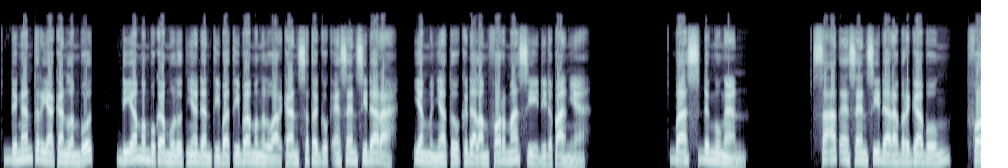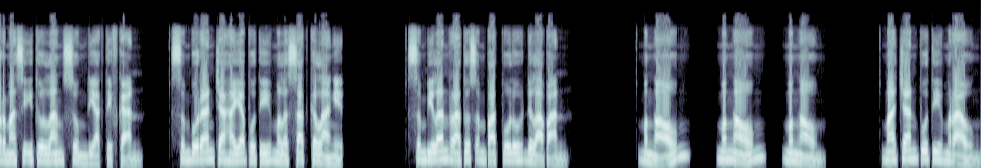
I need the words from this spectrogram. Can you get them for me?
Dengan teriakan lembut, dia membuka mulutnya dan tiba-tiba mengeluarkan seteguk esensi darah, yang menyatu ke dalam formasi di depannya. Bas dengungan. Saat esensi darah bergabung, formasi itu langsung diaktifkan. Semburan cahaya putih melesat ke langit. 948. Mengaum, mengaum, mengaum. Macan putih meraung.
